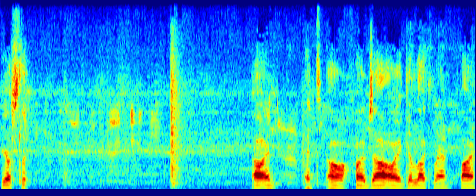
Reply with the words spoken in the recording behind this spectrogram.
Yo, sleep. Oh, and, and oh, fudge. Oh, all right. Good luck, man. Bye.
